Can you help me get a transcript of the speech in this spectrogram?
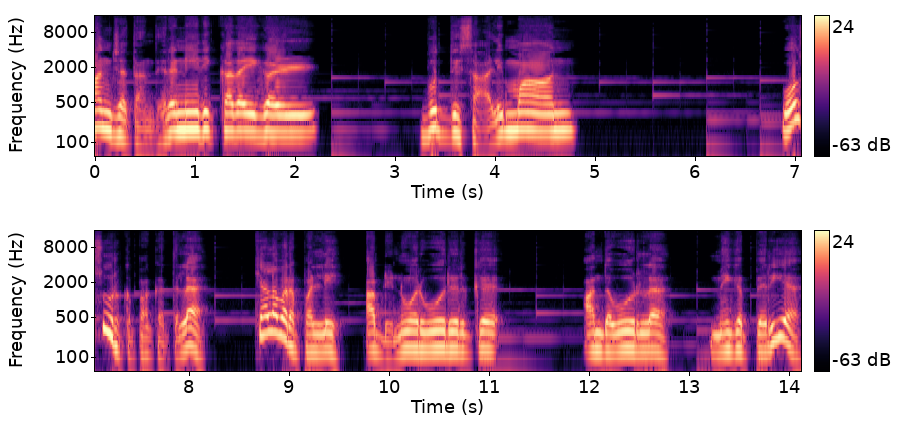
பஞ்சதந்திர நீதி கதைகள். புத்திசாலி மான். ஓசூருக்கு பக்கத்துல கிழவரப்பள்ளி அப்படின்னு ஒரு ஊர் இருக்கு. அந்த ஊர்ல மிகப்பெரிய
